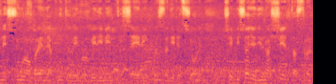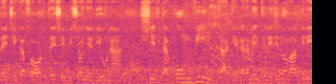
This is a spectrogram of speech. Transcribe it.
nessuno prende appunto dei provvedimenti seri in questa direzione. C'è bisogno di una scelta strategica forte, c'è bisogno di una scelta convinta che veramente le rinnovabili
